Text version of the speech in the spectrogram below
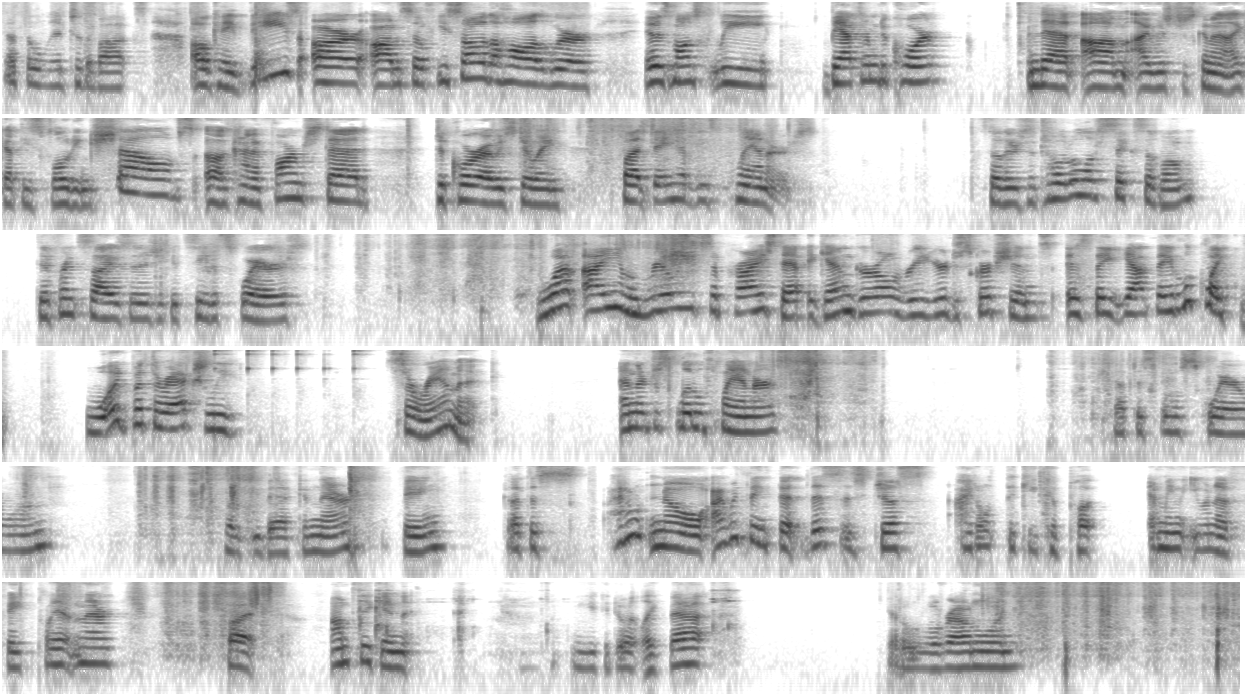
Got the lid to the box. Okay, these are, um, so if you saw the haul where it was mostly bathroom decor, that um, I was just gonna, I got these floating shelves, uh, kind of farmstead decor I was doing, but they have these planners. So there's a total of six of them, different sizes. You can see the squares. What I am really surprised at, again, girl, read your descriptions, is they, yeah, they look like wood, but they're actually ceramic. And they're just little planners. Got this little square one. Put you back in there. Bing. Got this, I don't know. I would think that this is just, I don't think you could put, I mean, even a fake plant in there. But I'm thinking you could do it like that. Got a little round one.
